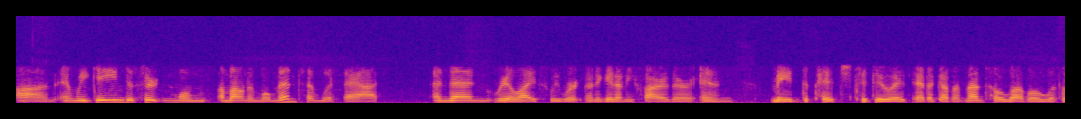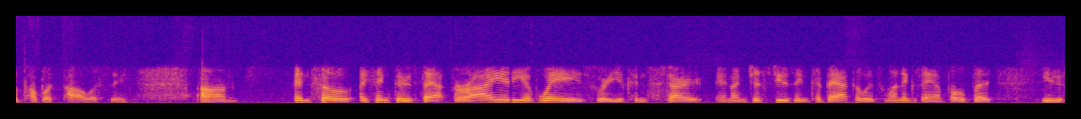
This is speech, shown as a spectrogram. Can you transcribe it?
Um, and we gained a certain mo- amount of momentum with that, and then realized we weren't going to get any farther and made the pitch to do it at a governmental level with a public policy. Um, and so I think there's that variety of ways where you can start, and I'm just using tobacco as one example, but you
